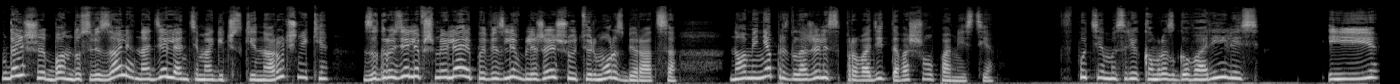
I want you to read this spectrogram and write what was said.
Дальше банду связали, надели антимагические наручники, загрузили в шмеля и повезли в ближайшую тюрьму разбираться. Но меня предложили сопроводить до вашего поместья. В пути мы с Риком разговорились и...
